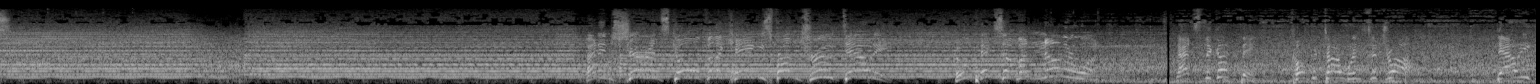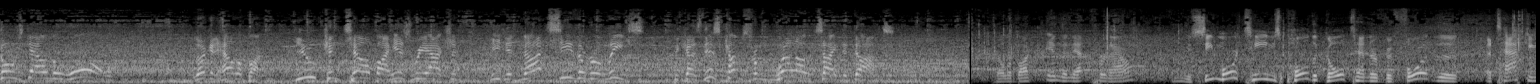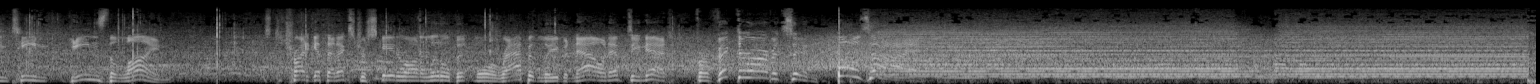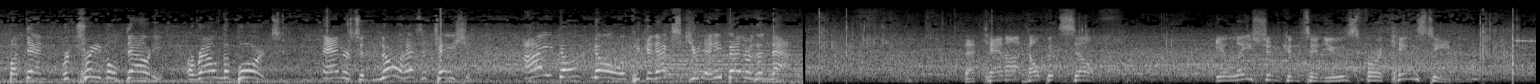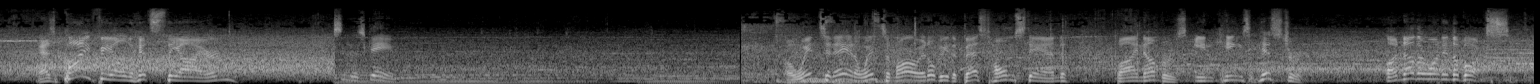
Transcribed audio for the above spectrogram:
An insurance goal for the Kings from Drew Doughty, who picks up another one. That's the good thing. Kopitar wins the draw. Doughty goes down the wall. Look at Hellebuyck. You can tell by his reaction, he did not see the release because this comes from well outside the dots. Hellebuyck in the net for now. You see more teams pull the goaltender before the attacking team gains the line. Just to try to get that extra skater on a little bit more rapidly, but now an empty net for Viktor Arvidsson. Bullseye! But then retrieval Doughty around the boards. Anderson, no hesitation. I don't know if he can execute any better than that. That cannot help itself. Elation continues for a Kings team as Byfield hits the iron. In this game. A win today and a win tomorrow. It'll be the best homestand by numbers in Kings history. Another one in the books.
